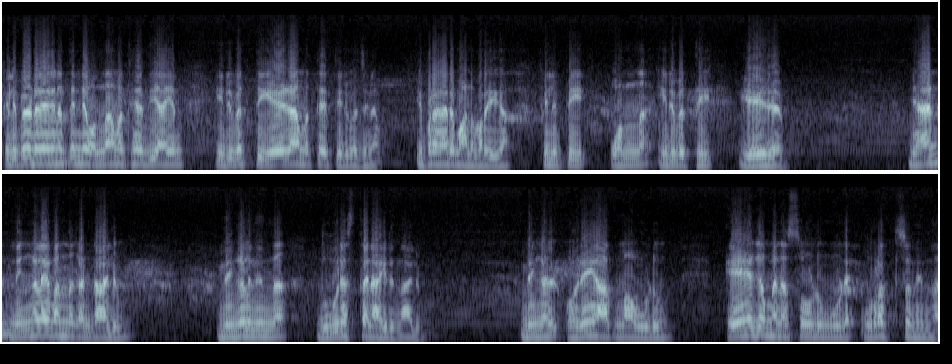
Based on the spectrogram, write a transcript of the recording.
ഫിലിപ്പയുടെ ലേഖനത്തിന്റെ ഒന്നാമത്തെ അധ്യായം ഇരുപത്തിയേഴാമത്തെ തിരുവചനം ഇപ്രകാരമാണ് പറയുക. ഫിലിപ്പി ഒന്ന് ഇരുപത്തി ഏഴ് ഞാൻ നിങ്ങളെ വന്ന് കണ്ടാലും നിങ്ങളിൽ നിന്ന് ദൂരസ്ഥനായിരുന്നാലും നിങ്ങൾ ഒരേ ആത്മാവോടും ഏക മനസ്സോടും കൂടെ ഉറച്ചു നിന്ന്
